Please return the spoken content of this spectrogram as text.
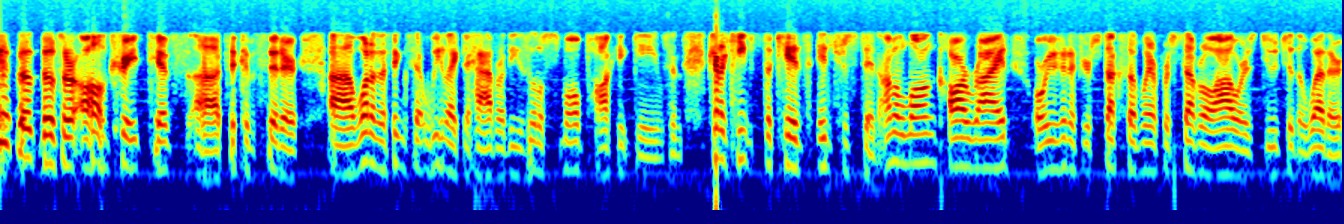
those are all great tips uh, to consider. Uh, one of the things that we like to have are these little small pocket games, and kind of keeps the kids interested on a long car ride, or even if you're stuck somewhere for several hours due to the weather.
